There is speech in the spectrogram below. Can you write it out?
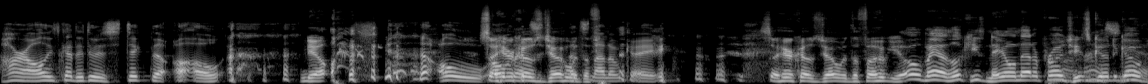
All right, all he's got to do is stick the uh oh. Yep. oh, So oh, here comes Joe with That's the not okay. so here comes Joe with the fogey. Oh man, look, he's nailing that approach. Oh, he's good to go. yeah.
